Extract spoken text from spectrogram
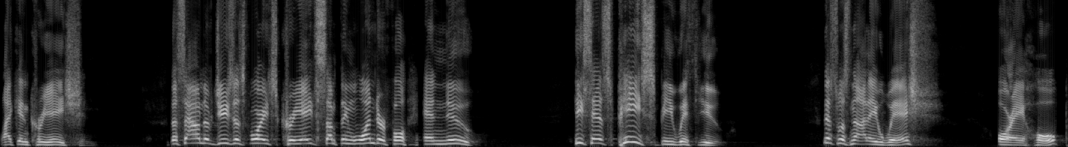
like in creation. The sound of Jesus' voice creates something wonderful and new. He says, Peace be with you. This was not a wish or a hope,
